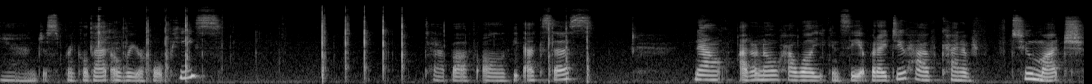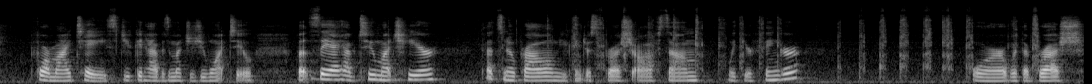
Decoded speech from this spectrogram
And just sprinkle that over your whole piece. Tap off all of the excess. Now, I don't know how well you can see it, but I do have kind of too much for my taste. You can have as much as you want to. But say I have too much here, that's no problem. You can just brush off some with your finger or with a brush.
